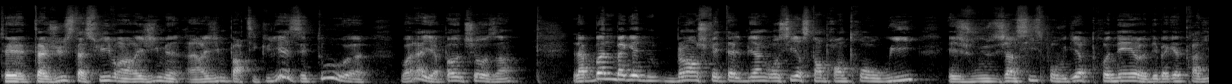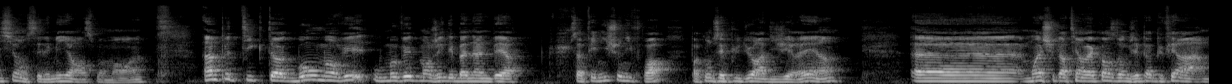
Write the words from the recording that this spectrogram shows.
Tu as juste à suivre un régime, un régime particulier, c'est tout. Euh, voilà, il n'y a pas autre chose. Hein. La bonne baguette blanche fait-elle bien grossir? Si t'en prends trop, oui. Et j'insiste pour vous dire, prenez euh, des baguettes tradition, c'est les meilleurs en ce moment. Hein. Un peu de TikTok, bon ou mauvais, ou mauvais de manger des bananes vertes? Ça fait ni chaud ni froid. Par contre, c'est plus dur à digérer. Hein. Euh, moi, je suis parti en vacances, donc j'ai pas pu faire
